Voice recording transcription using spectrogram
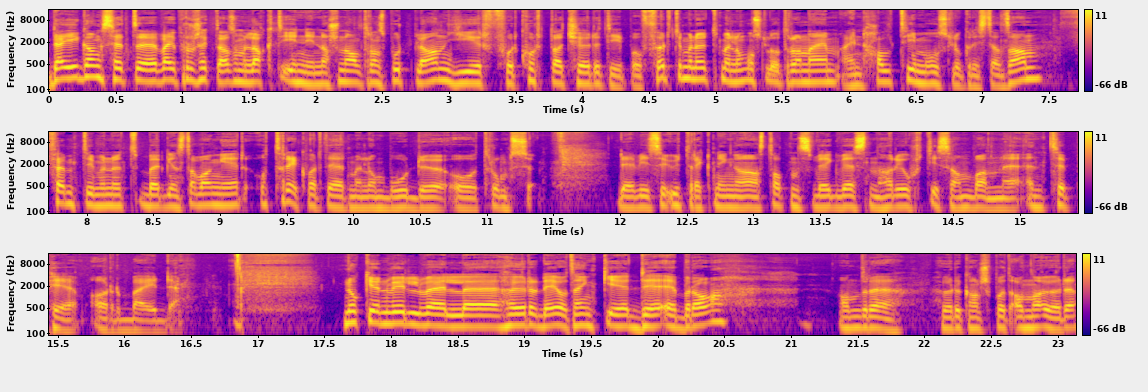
De igangsatte veiprosjektene som er lagt inn i Nasjonal transportplan, gir forkorta kjøretid på 40 minutter mellom Oslo og Trondheim, en halvtime Oslo-Kristiansand, 50 minutter Bergen-Stavanger og tre kvarter mellom Bodø og Tromsø. Det viser utrekninga Statens vegvesen har gjort i samband med NTP-arbeidet. Noen vil vel eh, høre det og tenke det er bra. Andre hører kanskje på et annet øre.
